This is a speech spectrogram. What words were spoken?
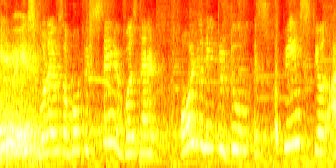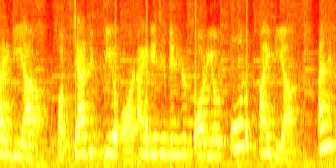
Anyways, what I was about to say was that all you need to do is paste your idea for ChatGPT or idea generator or your own idea and it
